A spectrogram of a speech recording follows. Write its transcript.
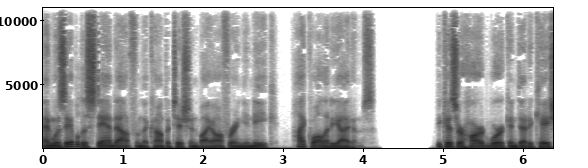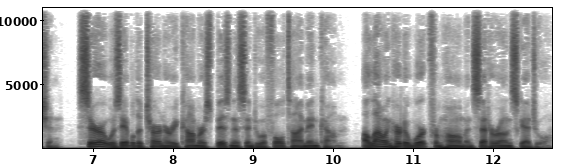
and was able to stand out from the competition by offering unique, high quality items. Because her hard work and dedication, Sarah was able to turn her e commerce business into a full time income allowing her to work from home and set her own schedule.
